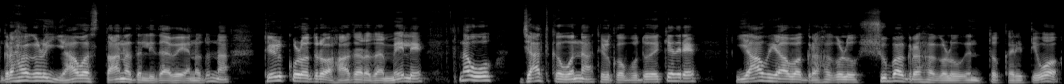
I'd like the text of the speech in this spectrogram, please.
ಗ್ರಹಗಳು ಯಾವ ಸ್ಥಾನದಲ್ಲಿದ್ದಾವೆ ಅನ್ನೋದನ್ನು ತಿಳ್ಕೊಳ್ಳೋದ್ರ ಆಧಾರದ ಮೇಲೆ ನಾವು ಜಾತಕವನ್ನು ತಿಳ್ಕೊಬೋದು. ಏಕೆಂದರೆ ಯಾವ ಯಾವ ಗ್ರಹಗಳು ಶುಭ ಗ್ರಹಗಳು ಅಂತ ಕರಿತೀವೋ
